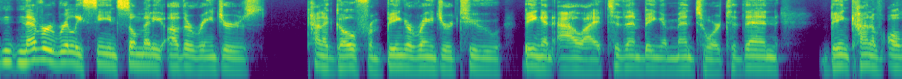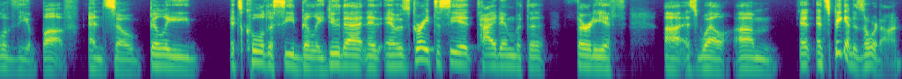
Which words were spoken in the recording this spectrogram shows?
never really seen so many other Rangers kind of go from being a ranger to being an ally to then being a mentor to then being kind of all of the above. And so Billy, it's cool to see Billy do that. And it, it was great to see it tied in with the 30th uh, as well. Um, and, and speaking of Zordon,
